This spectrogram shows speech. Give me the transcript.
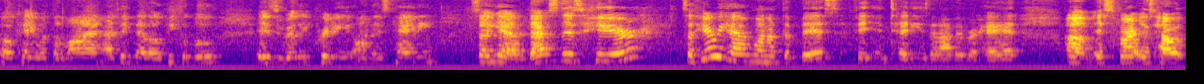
Okay, with the line. I think that little peekaboo is really pretty on this panty. So yeah, that's this here. So here we have one of the best fitting teddies that I've ever had. Um, as far as how it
